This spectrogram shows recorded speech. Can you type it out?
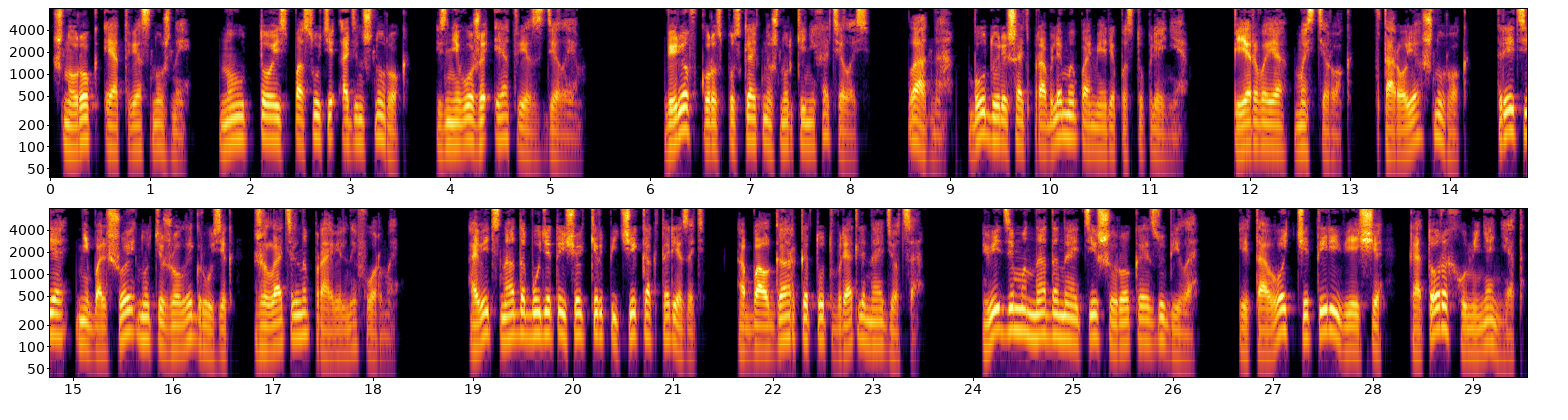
Шнурок и отвес нужны. Ну, то есть, по сути, один шнурок. Из него же и отвес сделаем. Веревку распускать на шнурке не хотелось. Ладно, буду решать проблемы по мере поступления. Первое – мастерок. Второе – шнурок. Третье – небольшой, но тяжелый грузик, желательно правильной формы. А ведь надо будет еще кирпичи как-то резать, а болгарка тут вряд ли найдется. Видимо, надо найти широкое зубило. Итого четыре вещи, которых у меня нет.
